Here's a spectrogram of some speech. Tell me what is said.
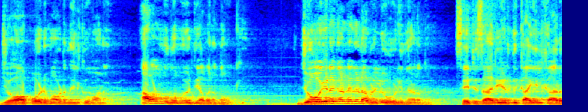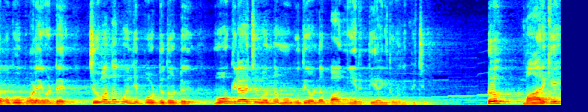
ജോ അപ്പോഴും അവിടെ നിൽക്കുവാണ്. അവൾ മുഖമുയർത്തി അവനെ നോക്കി. ജോയുടെ കണ്ണുകൾ അവളിൽ ഓടി നടന്നു. സെറ്റ് സാരി എടുത്ത് കയ്യിൽ കറുപ്പ് കൂപ്പോളയും ഇട്ട് ചുവന്ന കുഞ്ഞി പൊട്ട് തൊട്ട് മൂക്കിലാ ചുവന്ന മൂക്കുത്തി അവളുടെ ഭംഗി ഇരട്ടിയായി തോന്നിപ്പിച്ചു. ഡോ മാറിക്കേ.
